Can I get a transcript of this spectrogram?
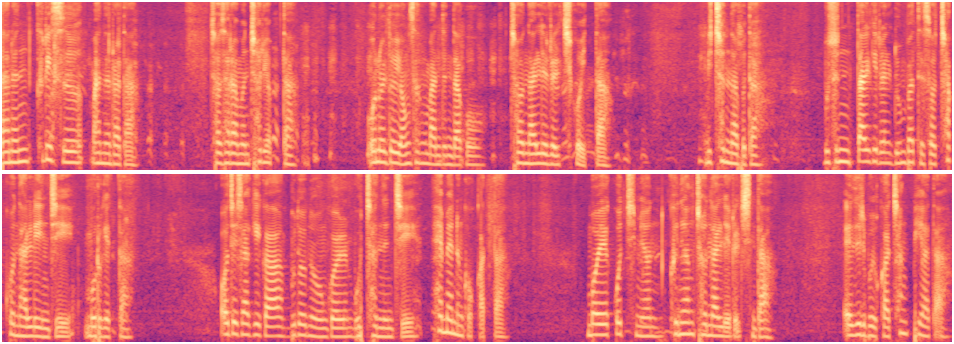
나는 크리스 마누라다. 저 사람은 철이 없다. 오늘도 영상 만든다고 저 난리를 치고 있다. 미쳤나 보다. 무슨 딸기를 눈밭에서 찾고 난리인지 모르겠다. 어제 자기가 묻어놓은 걸 못 찾는지 헤매는 것 같다. 뭐에 꽂히면 그냥 저 난리를 친다. 애들이 볼까 창피하다.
